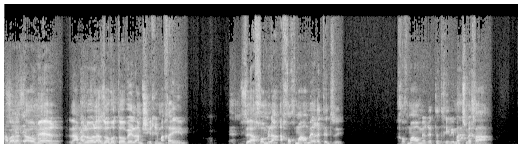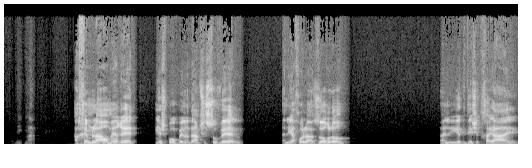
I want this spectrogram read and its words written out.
אבל אתה לא אומר, למה לא לעזוב אותו ולהמשיך עם החיים? זה החומלה, החוכמה אומרת את זה. החוכמה אומרת תתחיל עם עצמך. החמלה אומרת, יש פה בן אדם שסובל, אני יכול לעזור לו, אני אקדיש את חיי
